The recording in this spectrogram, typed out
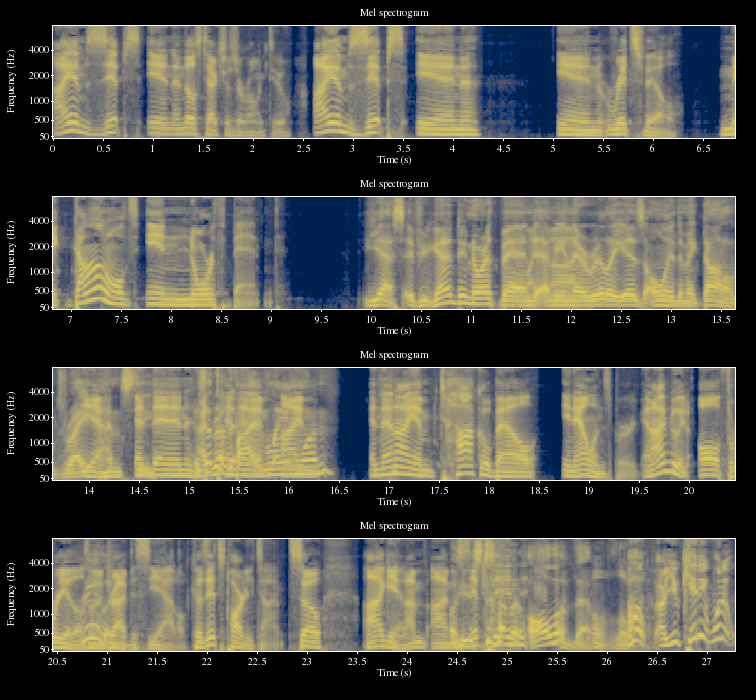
I am zips in, and those textures are wrong too. I am zips in in Ritzville. McDonald's in North Bend. Yes, if you're gonna do North oh Bend, my I mean, there really is only the McDonald's, right? Yeah, Hence the, and then is I'd that the rather- five lane I'm- one? and then I am Taco Bell in Ellensburg, and I'm doing all three of those on a drive to Seattle because it's party time. So again, I'm I'm Oh, you zips stop in. at all of them. Oh Lord. Oh, are you kidding? What?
